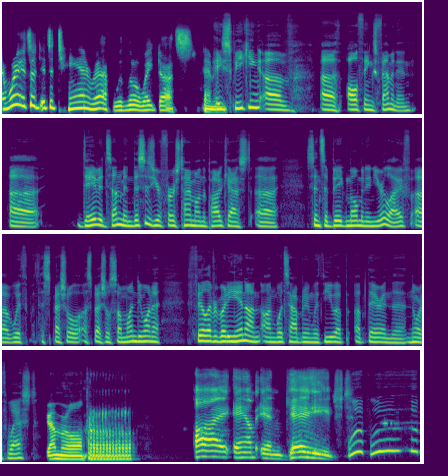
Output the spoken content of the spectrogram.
And what? It's a it's a tan wrap with little white dots. Feminine. Hey, speaking of uh, all things feminine, uh, David Sunman, this is your first time on the podcast uh, since a big moment in your life uh, with with a special a special someone. Do you want to fill everybody in on on what's happening with you up up there in the northwest? Drum roll. I am engaged. Whoop whoop, whoop.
